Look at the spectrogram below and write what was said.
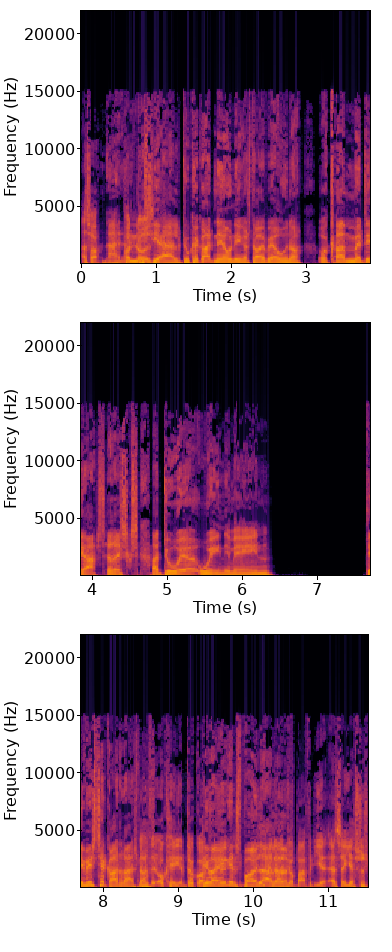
Altså, Nej, på noget... det siger alle. Du kan godt nævne Inger Støjberg uden at, komme med det asterisk, at du er uenig med hende. Det vidste jeg godt, Rasmus. Nå, det, okay, jamen, det var godt. Det var ikke en spoiler, Nej, nej, eller det var bare fordi, jeg- altså, jeg synes,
